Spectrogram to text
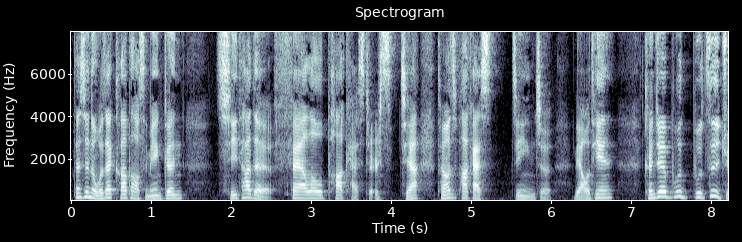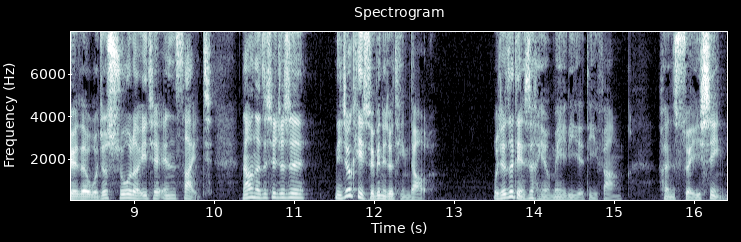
但是呢，我在 Clubhouse 里面跟其他的 fellow podcasters，其他同样是 podcast 经营者聊天，可能就不不自觉的我就说了一些 insight。然后呢，这些就是你就可以随便的就听到了。我觉得这点是很有魅力的地方，很随性。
